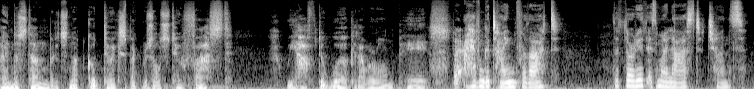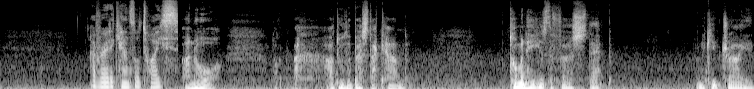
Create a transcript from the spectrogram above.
I understand, but it's not good to expect results too fast. We have to work at our own pace. But I haven't got time for that. The 30th is my last chance. I've already cancelled twice. I know. Look, I'll do the best I can. Coming here is the first step. I'm gonna keep trying.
